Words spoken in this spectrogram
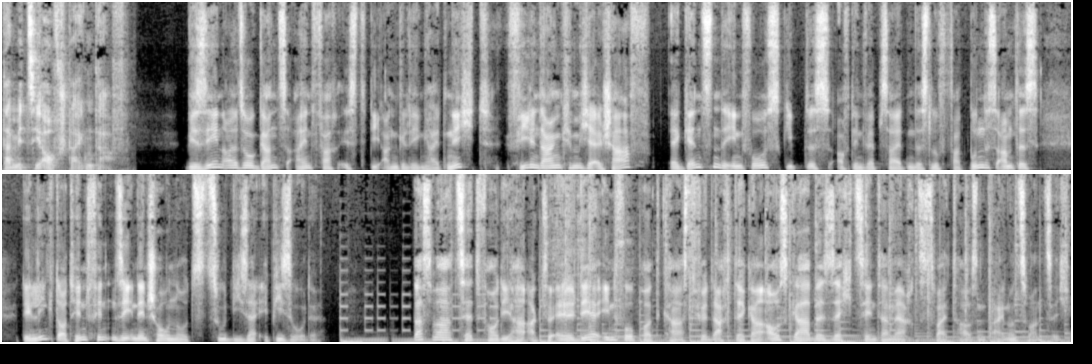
damit sie aufsteigen darf. Wir sehen also, ganz einfach ist die Angelegenheit nicht. Vielen Dank, Michael Schaaf. Ergänzende Infos gibt es auf den Webseiten des Luftfahrtbundesamtes. Den Link dorthin finden Sie in den Shownotes zu dieser Episode. Das war ZVDH aktuell, der Infopodcast für Dachdecker, Ausgabe 16. März 2021.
